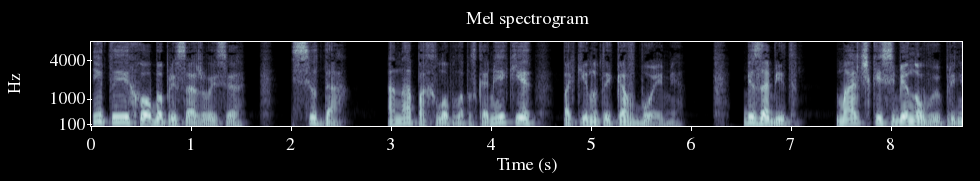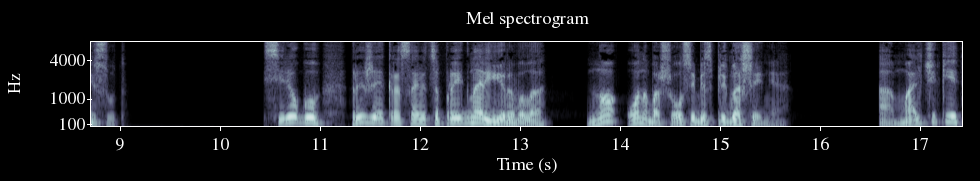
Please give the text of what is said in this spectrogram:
И ты, Хоба, присаживайся. Сюда. Она похлопала по скамейке, покинутой ковбоями. Без обид, Мальчики себе новую принесут. Серегу рыжая красавица проигнорировала, но он обошелся без приглашения. А мальчики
